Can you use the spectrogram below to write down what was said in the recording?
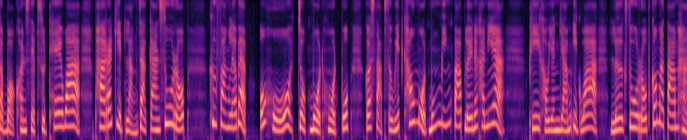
กับบอกคอนเซปต์สุดเท่ว่า ภารกิจหลังจากการสู้รบ คือฟังแล้วแบบ โอ้โห จบโหมดโหดปุ๊บ ก็สับสวิตเข้าโหมดมุ้งมิ้งปั๊บเลยนะคะเนี่ย พี่เขายังย้ำอีกว่าเลิกสู้รบก็มาตามหา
